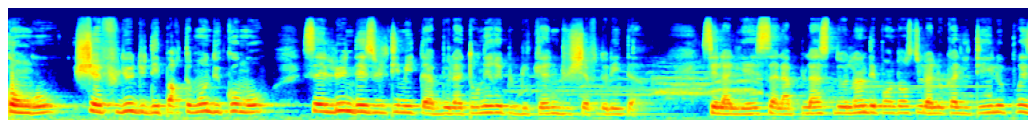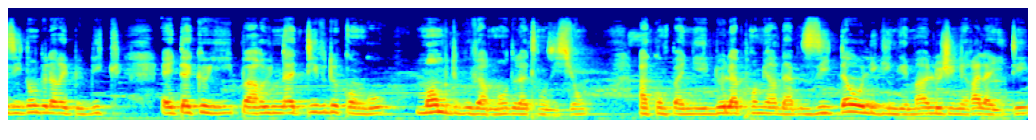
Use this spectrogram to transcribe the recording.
Congo, chef-lieu du département du Como, c'est l'une des ultimes étapes de la tournée républicaine du chef de l'État. C'est la à la place de l'indépendance de la localité. Le président de la République est accueilli par une native de Congo, membre du gouvernement de la transition. Accompagné de la première dame Zita Oligingema, le général a été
